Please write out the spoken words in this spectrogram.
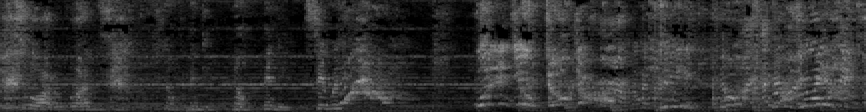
There's a lot of blood. No, Mindy. No, Mindy. Stay with What did you do to her? Mindy. No, I, I didn't do anything. I,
